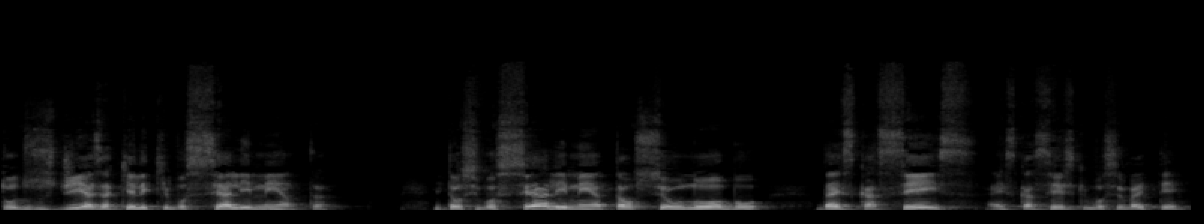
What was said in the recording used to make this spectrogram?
todos os dias é aquele que você alimenta. Então, se você alimenta o seu lobo da escassez, é a escassez que você vai ter.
